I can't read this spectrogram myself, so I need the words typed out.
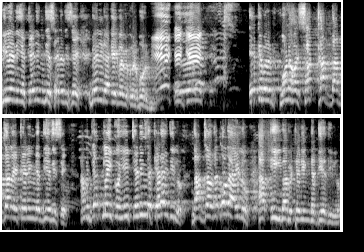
বিলে নিয়ে ট্রেনিং দিয়ে ছেড়ে দিছে বেনিটা এইভাবে করে পড়বে। একেবারে মনে হয় সাক্ষাৎ দাজ্জাল এই ট্রেনিংটা দিয়ে দিছে। আমি দেখলেই কই, এই ট্রেনিংটা কেড়াই দিল? দাজ্জালটা কবে আইলো? আর এইভাবে ট্রেনিংটা দিয়ে দিল।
